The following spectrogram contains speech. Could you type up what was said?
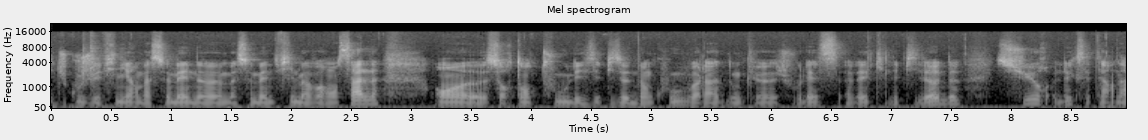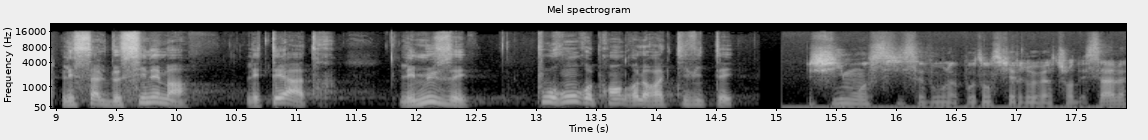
Du coup, je vais finir ma semaine, ma semaine film à voir en salle en sortant tous les épisodes d'un coup. Voilà, donc je vous laisse avec l'épisode sur Lux Eterna. Les salles de cinéma, les théâtres, les musées pourront reprendre leur activité J-6 avant la potentielle réouverture des salles.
